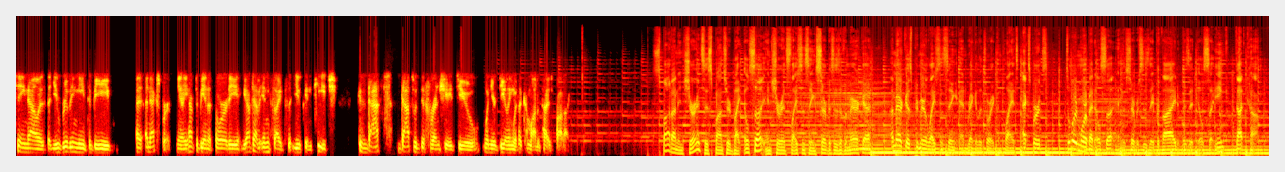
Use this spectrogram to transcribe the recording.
seeing now is that you really need to be a, an expert. You know, you have to be an authority. You have to have insights that you can teach because that's that's what differentiates you when you're dealing with a commoditized product. Spot on Insurance is sponsored by ILSA Insurance Licensing Services of America, America's premier licensing and regulatory compliance experts. To learn more about ILSA and the services they provide, visit ilsainc.com.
